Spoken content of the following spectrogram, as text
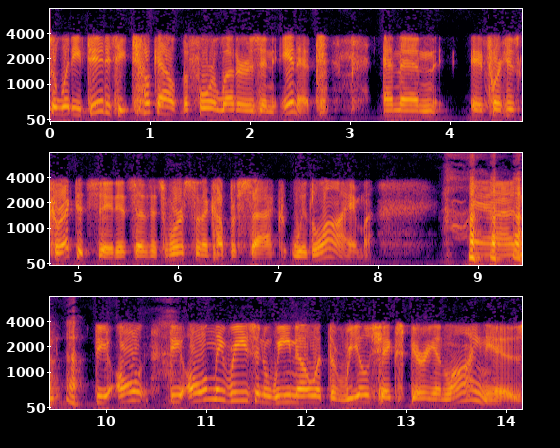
So what he did is he took out the four letters in in it, and then eh, for his corrected state, it says it's worse than a cup of sack with lime and the o- the only reason we know what the real Shakespearean line is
